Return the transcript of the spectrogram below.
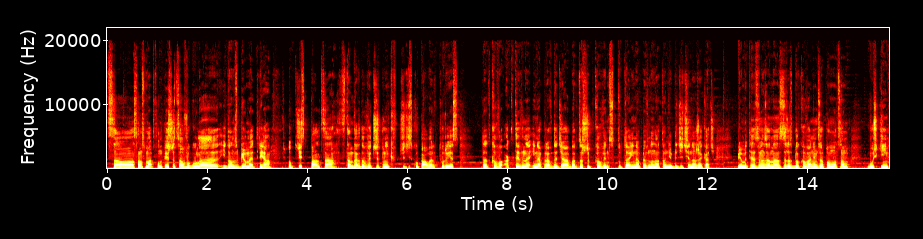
Co sam smartfon? Pierwsze co w ogóle idąc biometria. Odcisk palca, standardowy czytnik w przycisku power, który jest dodatkowo aktywny i naprawdę działa bardzo szybko, więc tutaj na pewno na to nie będziecie narzekać. Biometria związana z rozblokowaniem za pomocą buźki,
